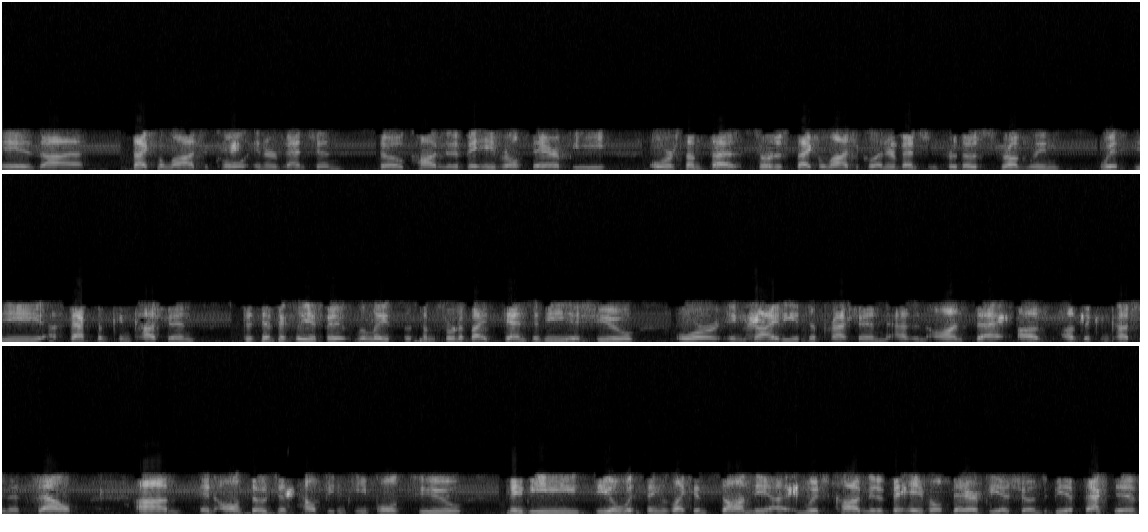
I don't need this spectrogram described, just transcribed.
is uh, psychological intervention. So cognitive behavioral therapy or some sort of psychological intervention for those struggling with the effects of concussion, specifically if it relates to some sort of identity issue or anxiety and depression as an onset of, of the concussion itself. Um, and also just helping people to maybe deal with things like insomnia, in which cognitive behavioral therapy has shown to be effective,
